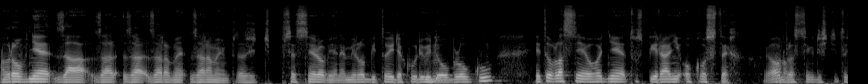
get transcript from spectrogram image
rovně za, za, za, za, ramen, za ramen, protože přesně rovně, nemělo by to jít jako kdyby mm-hmm. do oblouku. Je to vlastně hodně to spírání o kostech. Jo? Vlastně, když ti to,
